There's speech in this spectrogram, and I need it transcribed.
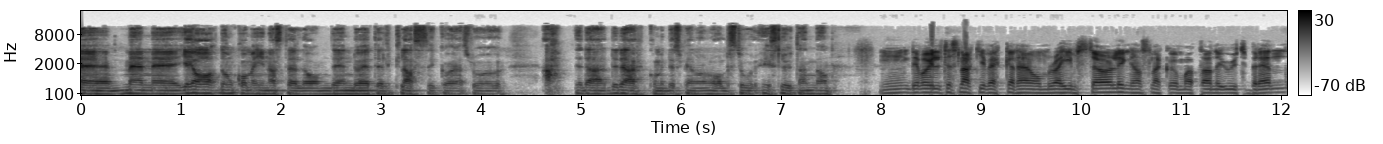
Eh, men eh, ja, de kommer hinna ställa om. Det är ändå ett helt klassik och jag tror ah, det, där, det där kommer inte spela någon roll i slutändan. Mm, det var ju lite snack i veckan här om Raheem Sterling. Han snackade om att han är utbränd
